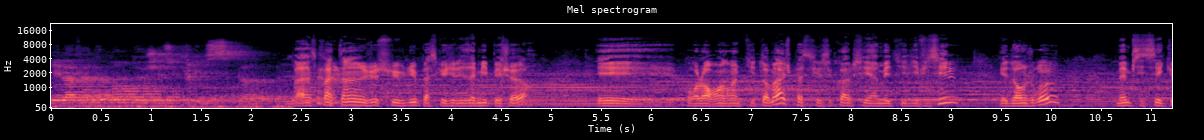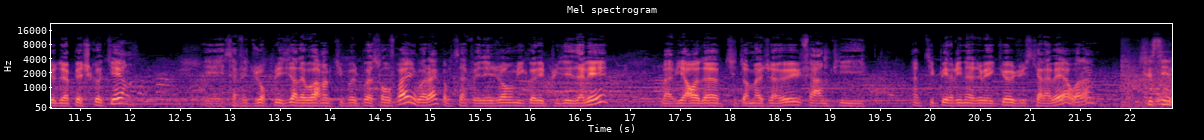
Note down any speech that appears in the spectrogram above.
Et l'avènement de Jésus-Christ. Ben, ce matin, je suis venu parce que j'ai des amis pêcheurs et pour leur rendre un petit hommage parce que c'est quand même c'est un métier difficile et dangereux, même si c'est que de la pêche côtière. Et ça fait toujours plaisir d'avoir un petit peu de poisson frais, voilà, comme ça fait des gens m'y connaissent depuis des années. Ben, viens rendre un petit hommage à eux et faire un petit, un petit pèlerinage avec eux jusqu'à la mer, voilà. Christine,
